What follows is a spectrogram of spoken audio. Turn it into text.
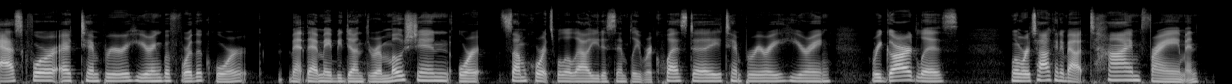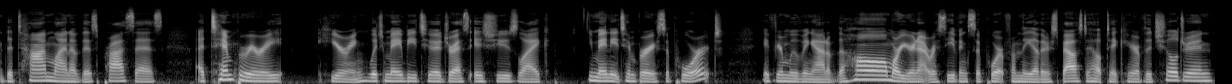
ask for a temporary hearing before the court. That may be done through a motion or some courts will allow you to simply request a temporary hearing. Regardless when we're talking about time frame and the timeline of this process, a temporary hearing, which may be to address issues like you may need temporary support if you're moving out of the home or you're not receiving support from the other spouse to help take care of the children.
